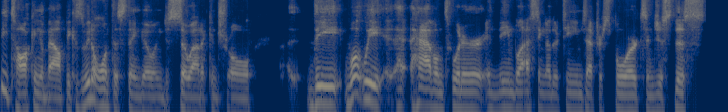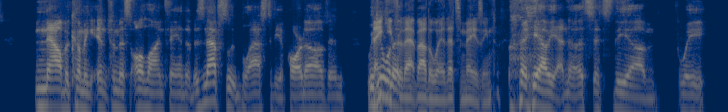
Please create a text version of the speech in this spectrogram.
be talking about because we don't want this thing going just so out of control. The what we have on Twitter and meme blasting other teams after sports and just this now becoming infamous online fandom is an absolute blast to be a part of. And we thank do wanna... you for that, by the way. That's amazing. yeah, yeah, no, it's it's the um, we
